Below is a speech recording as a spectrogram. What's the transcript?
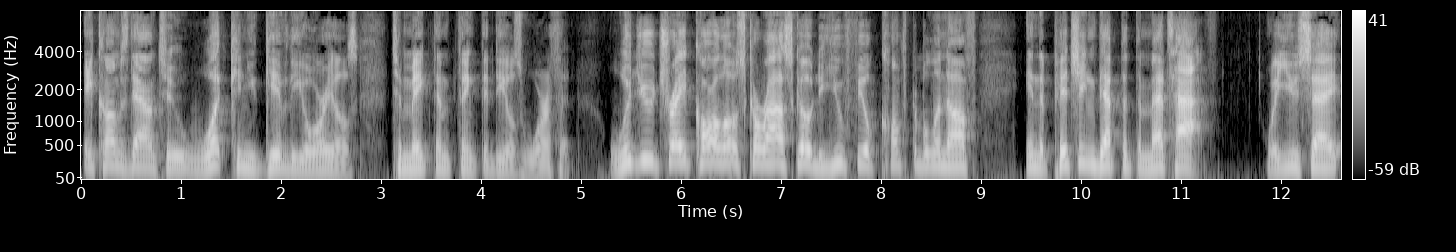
It comes down to what can you give the Orioles to make them think the deal's worth it. Would you trade Carlos Carrasco? Do you feel comfortable enough in the pitching depth that the Mets have where you say,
